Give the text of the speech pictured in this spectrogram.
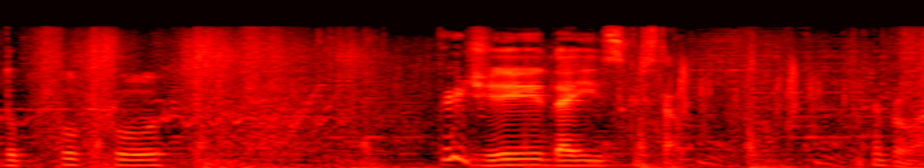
Do pulo. Perdi 10 cristal. Não tem problema.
